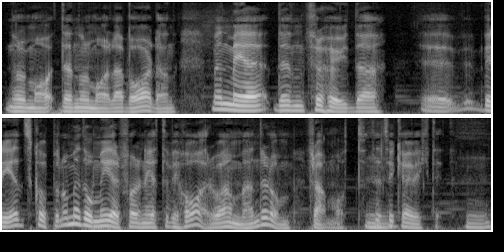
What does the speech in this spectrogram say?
normal, den normala vardagen. Men med den förhöjda Eh, beredskapen och med de erfarenheter vi har och använder dem framåt. Mm. Det tycker jag är viktigt. Mm.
